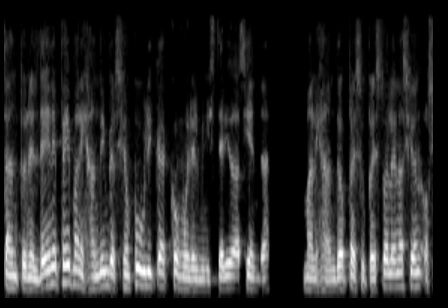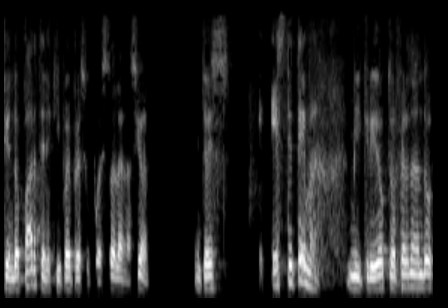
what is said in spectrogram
tanto en el DNP manejando inversión pública como en el Ministerio de Hacienda manejando presupuesto de la nación o siendo parte del equipo de presupuesto de la nación. Entonces, este tema, mi querido doctor Fernando,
